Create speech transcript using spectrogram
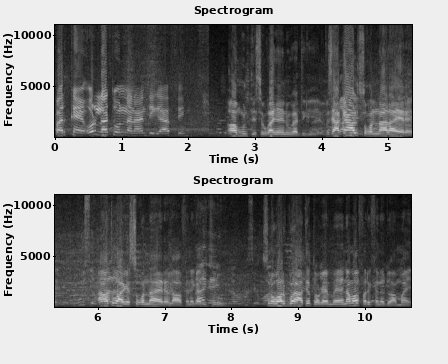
fari ka ɲi o de la to n nana an dege a fɛ a mun tɛ se u ka ɲɛɲini ka dege parce que a ka ɲi hali sokɔnɔna la yɛrɛ an ka to k'a kɛ sokɔnɔna yɛrɛ la a fana ka di turu sinɔ wari bɔ a tɛ tɔ kɛ mɛ n'an ma fari fana don a ma ɲi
